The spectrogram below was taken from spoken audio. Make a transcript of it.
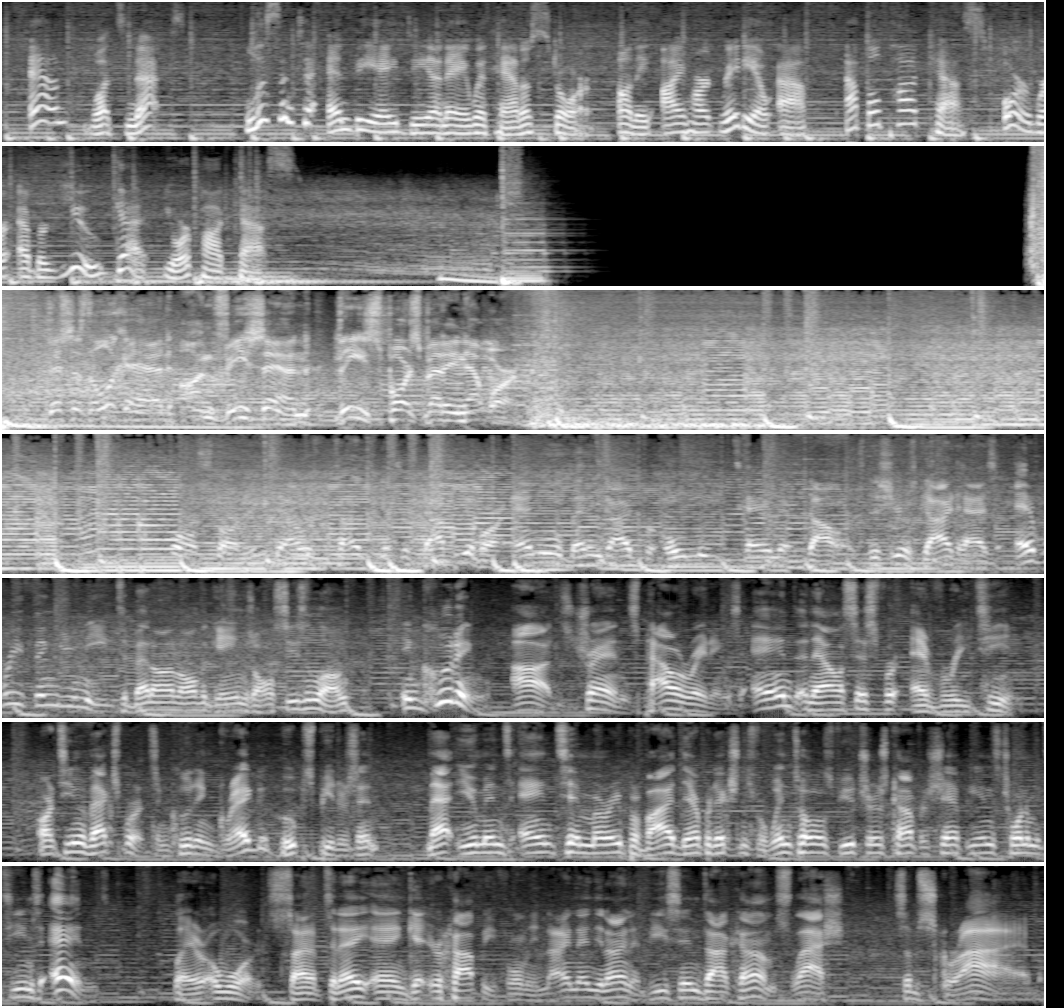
And what's next? Listen to NBA DNA with Hannah Storm on the iHeartRadio app, Apple Podcasts, or wherever you get your podcasts. This is the look ahead on VSIN, the Sports Betting Network. Football starting. Now is the time to get your copy of our annual betting guide for only $10. This year's guide has everything you need to bet on all the games all season long, including odds, trends, power ratings, and analysis for every team. Our team of experts, including Greg Hoops Peterson, Matt Youmans, and Tim Murray, provide their predictions for win totals, futures, conference champions, tournament teams, and player awards. Sign up today and get your copy for only $9.99 at vsin.com slash subscribe.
